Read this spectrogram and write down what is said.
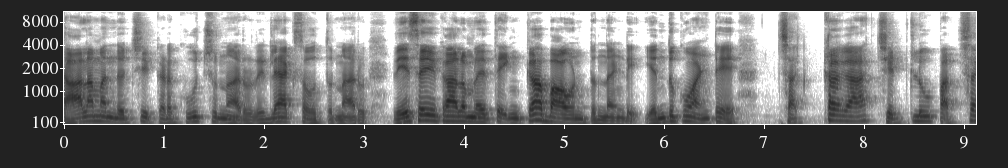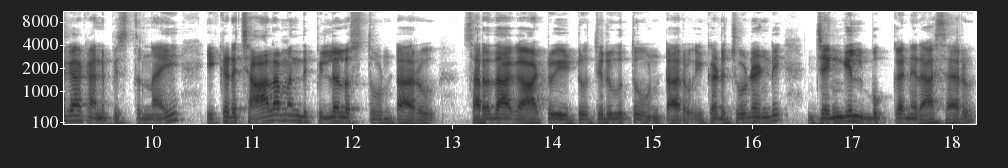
చాలామంది వచ్చి ఇక్కడ కూర్చున్నారు రిలాక్స్ అవుతున్నారు. వేసవి కాలంలో అయితే ఇంకా బాగుంటుందండి. ఎందుకు అంటే చక్కగా చెట్లు పచ్చగా కనిపిస్తున్నాయి. ఇక్కడ చాలామంది పిల్లలు వస్తూ ఉంటారు. సరదాగా అటు ఇటు తిరుగుతూ ఉంటారు. ఇక్కడ చూడండి జంగిల్ బుక్ అని రాశారు.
